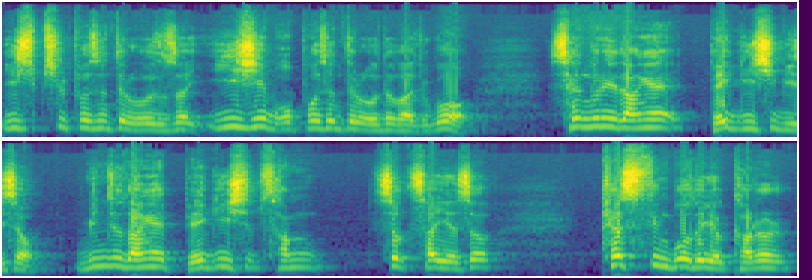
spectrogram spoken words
27%를 얻어서 25%를 얻어가지고 새누리당의 122석, 민주당의 123석 사이에서 캐스팅 보드 역할을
